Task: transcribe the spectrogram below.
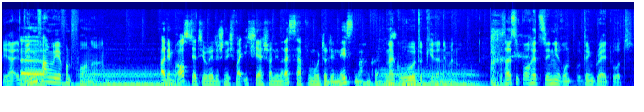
Ja, wenn Äh, fangen wir hier von vorne an. Aber den brauchst du ja theoretisch nicht, weil ich ja schon den Rest habe, womit du den nächsten machen könntest. Na gut, okay, dann nehmen wir noch. Das heißt, ich brauche jetzt den hier den Greatwood.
